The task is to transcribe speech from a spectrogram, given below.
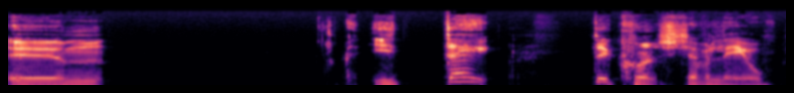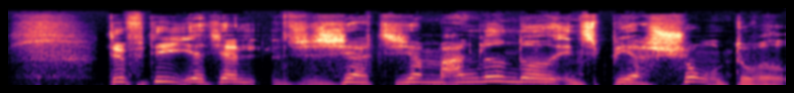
Øhm, I dag det kunst, jeg vil lave. Det er fordi, at jeg, jeg, jeg manglede noget inspiration, du ved.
